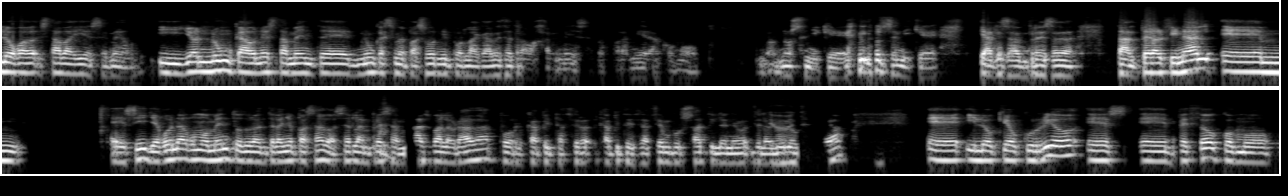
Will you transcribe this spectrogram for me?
luego estaba ASML. Y yo nunca, honestamente, nunca se me pasó ni por la cabeza trabajar en eso. Para mí era como, no, sé ni qué, no sé ni qué, qué hace esa empresa, tal. Pero al final, em, eh, sí, llegó en algún momento durante el año pasado a ser la empresa más valorada por capitalización, bursátil de la Unión Europea. Eh, y lo que ocurrió es, eh, empezó como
